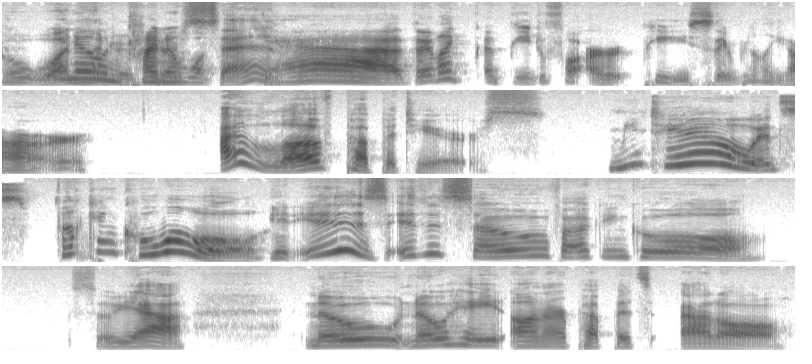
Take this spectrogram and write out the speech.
Oh, you know and kind of 100%. yeah they're like a beautiful art piece they really are I love puppeteers. Me too it's fucking cool It is. It is so fucking cool. So yeah, no no hate on our puppets at all.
